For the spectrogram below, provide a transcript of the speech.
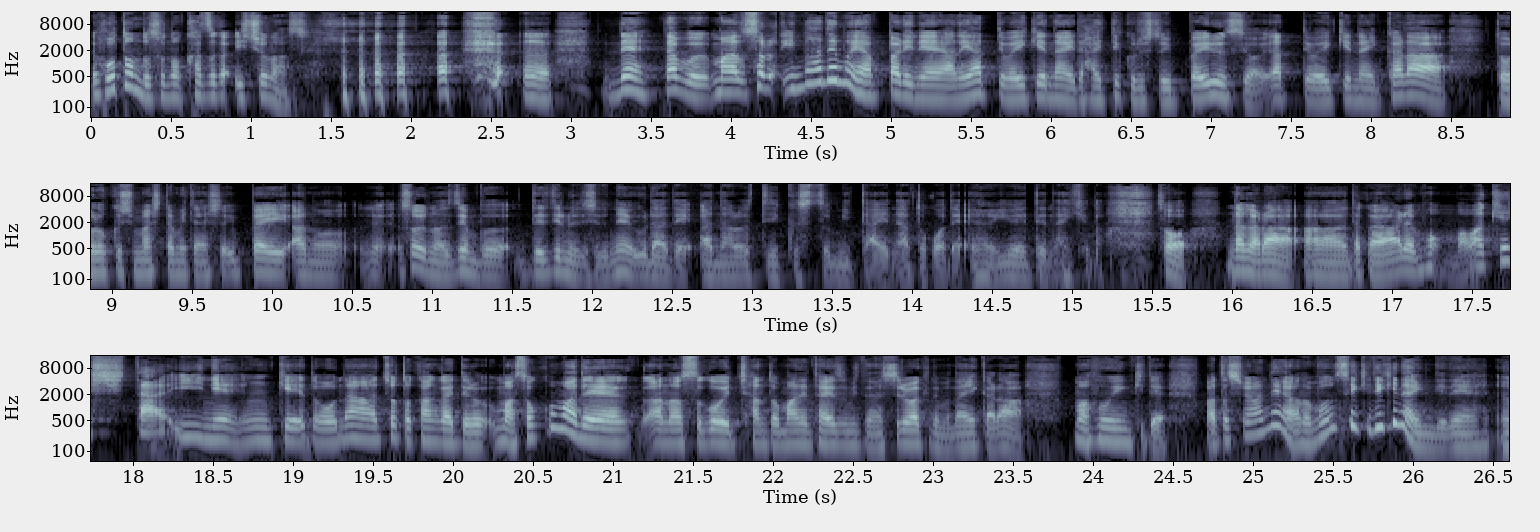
で、ほとんどその数が一緒なんですよ。うん、で、多分、まあ、それ、今でもやっぱりね、あの、やってはいけないで入ってくる人いっぱいいるんですよ。やってはいけないから登録しましたみたいな人いっぱい、あの、そういうのは全部出てるんですよね。裏で、アナルティクスみたいなとこで、うん、言えてないけど。そう。だから、あだからあれ、ほんまは消したいねんけどな、ちょっと考えてる。まあ、そこまで、あの、すごいちゃんとマネタイズみたいなしてるわけでもないから、まあ、雰囲気で。私はね、あの、分析できないんでね、う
